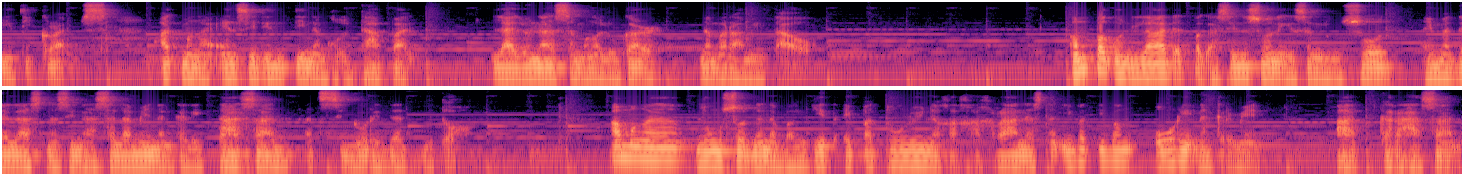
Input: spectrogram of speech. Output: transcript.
petty crimes at mga insidente ng holdapan, lalo na sa mga lugar na maraming tao. Ang pag-unlad at pag-asenso ng isang lungsod ay madalas na sinasalamin ng kaligtasan at seguridad nito. Ang mga lungsod na nabanggit ay patuloy na nakakaranas ng iba't ibang uri ng krimen at karahasan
